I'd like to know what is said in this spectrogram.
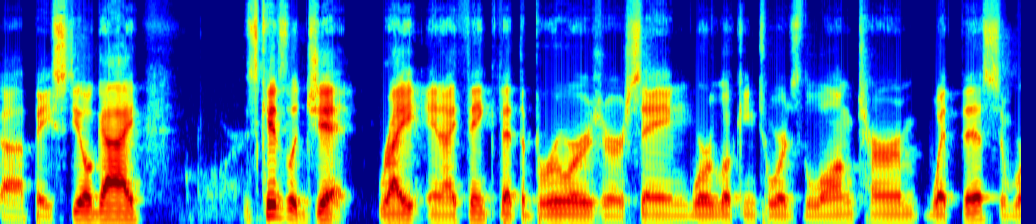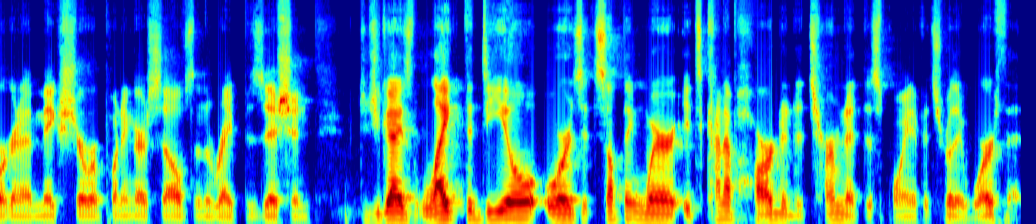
uh, base steal guy this kid's legit, right? And I think that the Brewers are saying we're looking towards the long term with this, and we're going to make sure we're putting ourselves in the right position. Did you guys like the deal, or is it something where it's kind of hard to determine at this point if it's really worth it?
